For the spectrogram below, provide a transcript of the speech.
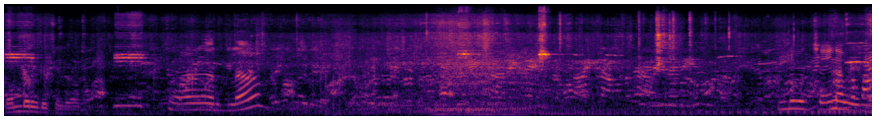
ரொம்ப ரேட்டு சொல்லுவாங்க இருக்குல்ல ஒரு சைனா வேணுமா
